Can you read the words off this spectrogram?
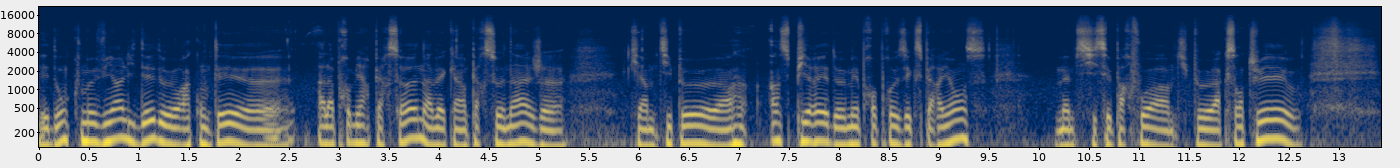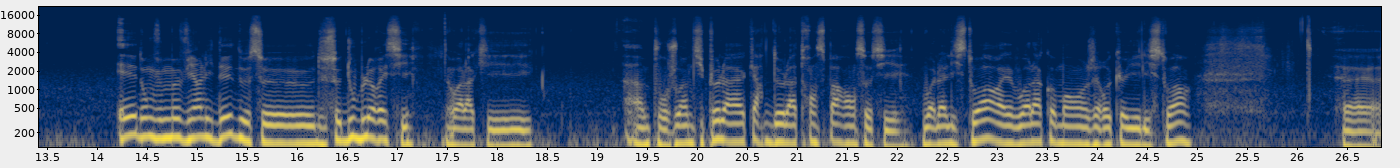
Et donc me vient l'idée de raconter euh, à la première personne avec un personnage euh, qui est un petit peu euh, inspiré de mes propres expériences, même si c'est parfois un petit peu accentué. Et donc me vient l'idée de ce, double récit, voilà, qui, pour jouer un petit peu la carte de la transparence aussi. Voilà l'histoire et voilà comment j'ai recueilli l'histoire. Euh,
